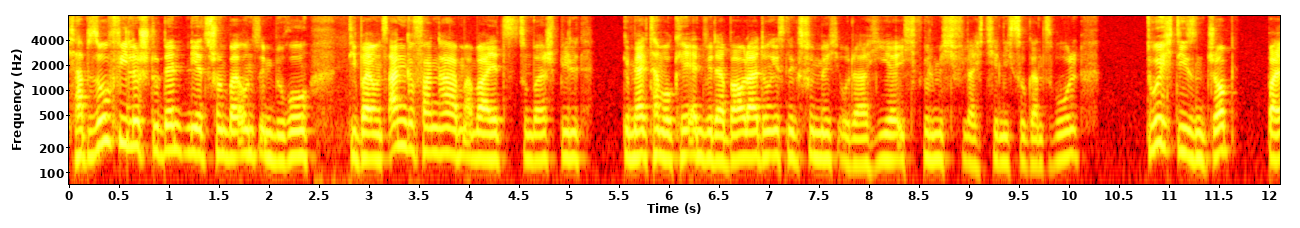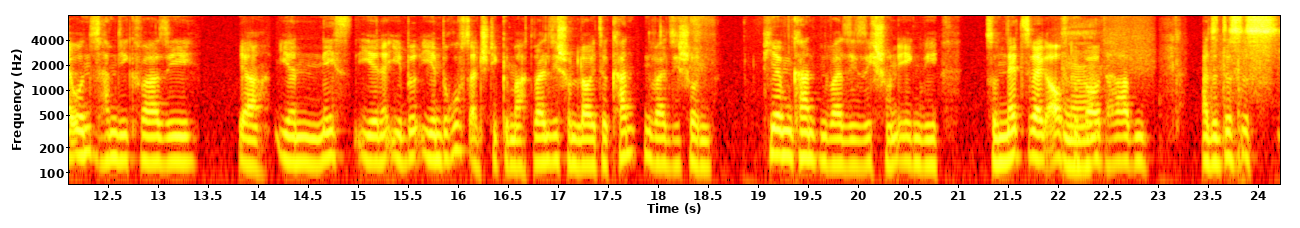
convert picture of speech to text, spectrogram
ich habe so viele Studenten jetzt schon bei uns im Büro, die bei uns angefangen haben, aber jetzt zum Beispiel gemerkt haben, okay, entweder Bauleitung ist nichts für mich oder hier, ich fühle mich vielleicht hier nicht so ganz wohl. Durch diesen Job bei uns haben die quasi ja, ihren, nächsten, ihren, ihren Berufseinstieg gemacht, weil sie schon Leute kannten, weil sie schon Firmen kannten, weil sie sich schon irgendwie so ein Netzwerk aufgebaut ja. haben. Also das ist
